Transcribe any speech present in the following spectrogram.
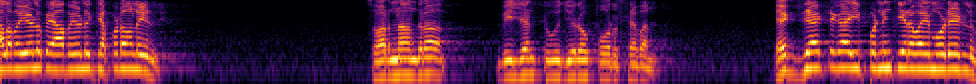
నలభై ఏళ్ళకు యాభై ఏళ్ళకి చెప్పడం లేదు. Swarnandhra vision two zero four seven. ఎగ్జాక్ట్గా ఇప్పటి నుంచి ఇరవై మూడేళ్ళు.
